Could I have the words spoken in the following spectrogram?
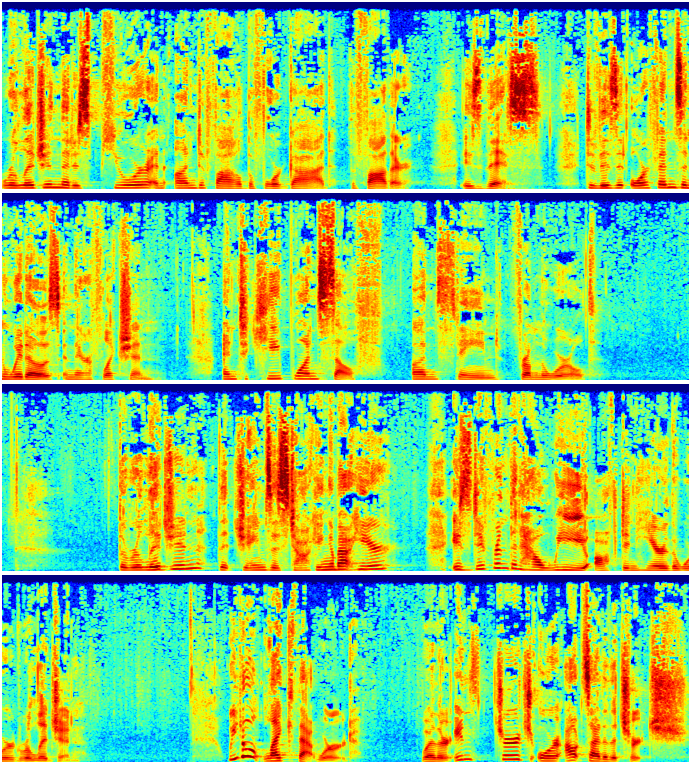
Religion that is pure and undefiled before God, the Father, is this to visit orphans and widows in their affliction, and to keep oneself unstained from the world. The religion that James is talking about here is different than how we often hear the word religion. We don't like that word, whether in church or outside of the church.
